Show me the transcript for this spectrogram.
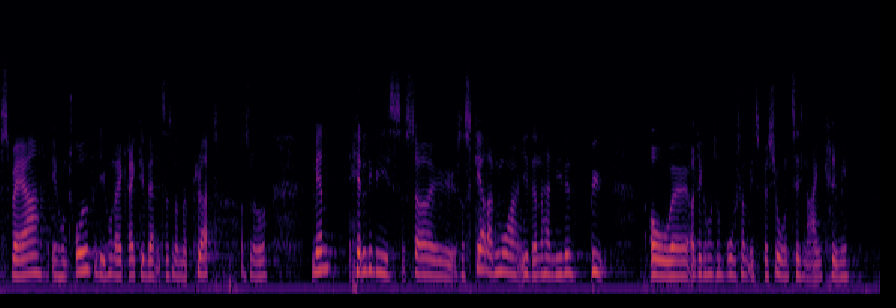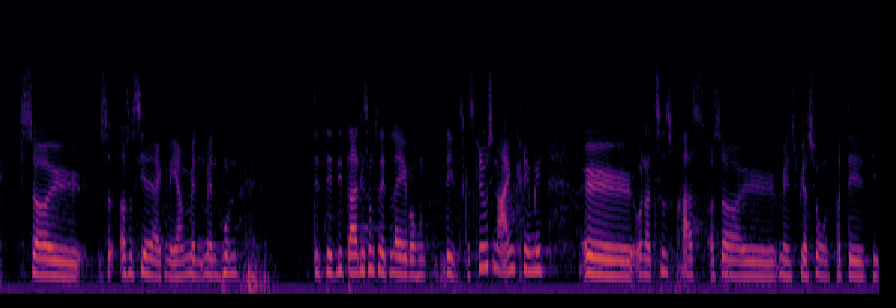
sværere, end hun troede, fordi hun er ikke rigtig vant til sådan noget med plot og sådan noget. Men heldigvis, så, øh, så sker der en mor i den her lille by, og, øh, og det kan hun så bruge som inspiration til sin egen krimi. Så, øh, så, og så siger jeg ikke mere, men, men hun, det, det, der er ligesom sådan et lag, hvor hun dels skal skrive sin egen krimi, øh, under tidspres, og så øh, med inspiration fra det, de,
